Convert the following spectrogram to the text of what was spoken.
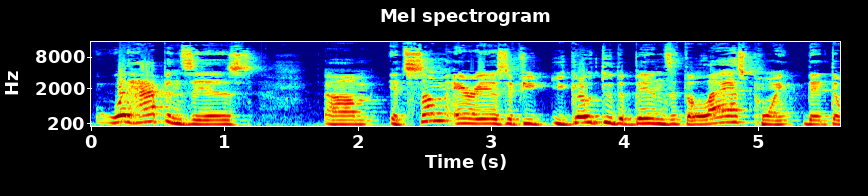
what happens is um, in some areas, if you, you go through the bends at the last point, that the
